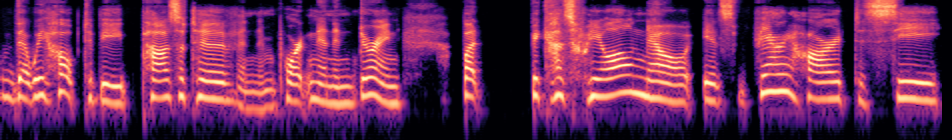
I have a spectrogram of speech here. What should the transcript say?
that we hope to be positive and important and enduring. But because we all know it's very hard to see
